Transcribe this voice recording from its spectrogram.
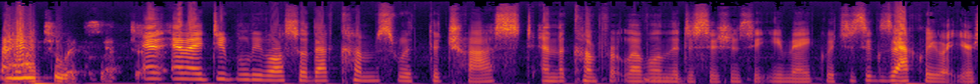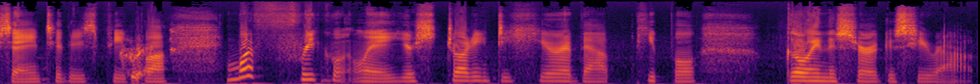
I need to accept it. And, and I do believe also that comes with the trust and the comfort level in the decisions that you make, which is exactly what you're saying to these people. Correct. More frequently, you're starting to hear about people going the surrogacy route.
